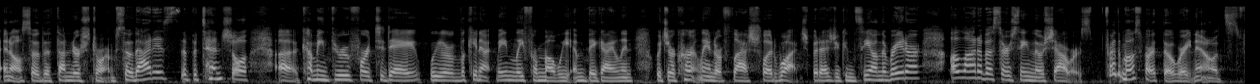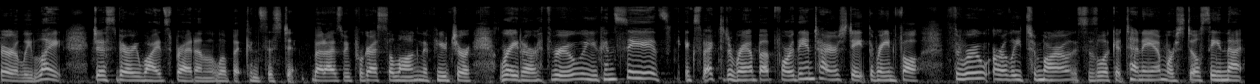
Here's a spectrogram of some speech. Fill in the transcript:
and also the thunderstorms. So that is the potential uh, coming through for today. We are looking at mainly for Maui and Big Island, which are currently under flash flood watch. But as you can see on the radar, a lot of us are seeing those showers. For the most part, though, right now it's fairly light, just very widespread and a little bit consistent. But as we progress along the future radar through, you can see it's expected to ramp up for the entire state, the rainfall through early tomorrow. This is a look at 10 a.m. We're still seeing that.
